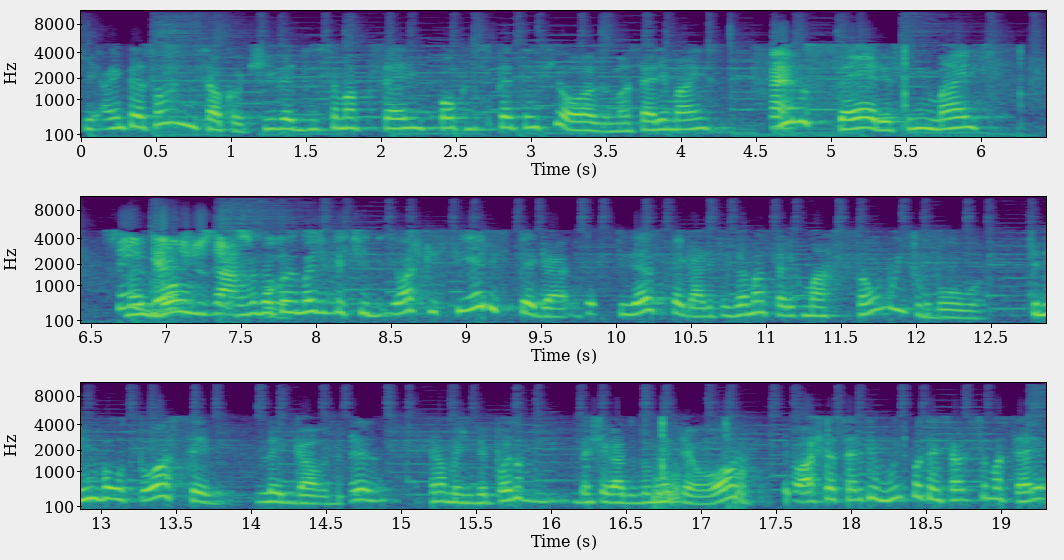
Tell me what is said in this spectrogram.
Que A impressão inicial que eu tive é de ser uma série um pouco despretensiosa, uma série mais. É. menos séria, assim, mais. Sem grandes vamos- vamos fazer uma coisa mais divertida. Eu acho que se eles pegarem, se fizessem pegar e fizer uma série com uma ação muito boa, que nem voltou a ser legal, né? realmente, depois da chegada do Meteoro, eu acho que a série tem muito potencial de ser uma série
